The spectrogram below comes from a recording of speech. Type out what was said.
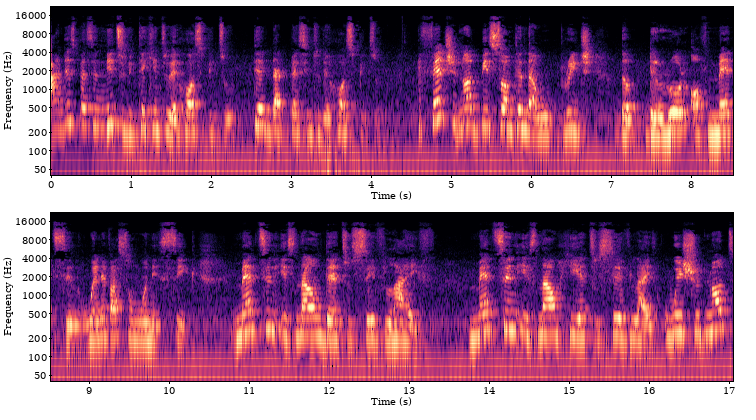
and this person needs to be taken to the hospital. Take that person to the hospital. Faith should not be something that will bridge the, the role of medicine whenever someone is sick. Medicine is now there to save life. Medicine is now here to save life. We should not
